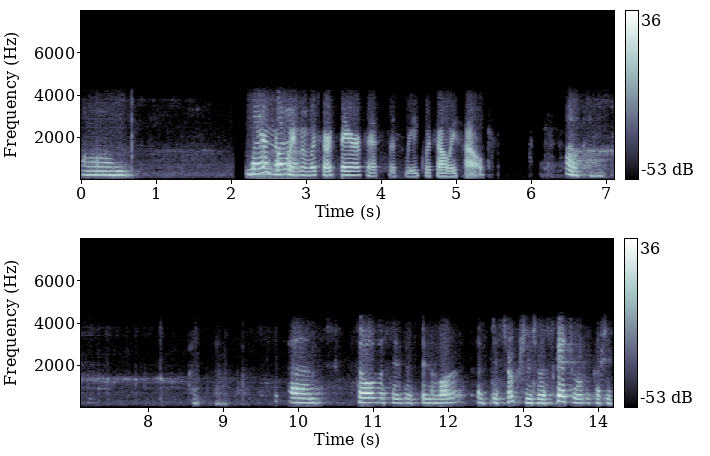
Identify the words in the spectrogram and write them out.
Um, Well, had an appointment with our therapist this week, which always helps. Okay. Um, so obviously there's been a lot of disruption to her schedule because she's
